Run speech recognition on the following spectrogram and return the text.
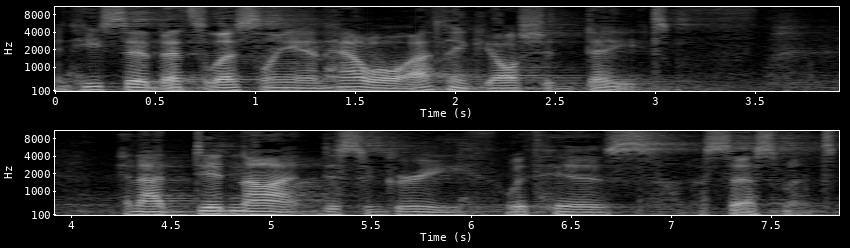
And he said, That's Leslie Ann Howell. I think y'all should date. And I did not disagree with his assessment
